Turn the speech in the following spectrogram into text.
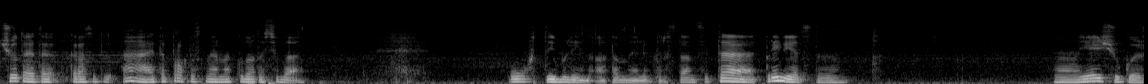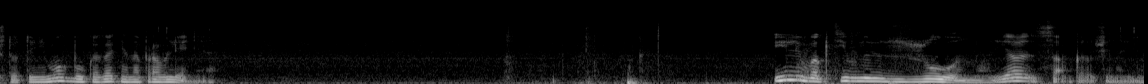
что-то это как раз... А, это пропуск, наверное, куда-то сюда. Ух ты, блин, атомная электростанция. Так, приветствую. А, я ищу кое-что. Ты не мог бы указать мне направление? Или в активную зону. Я сам, короче, найду.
